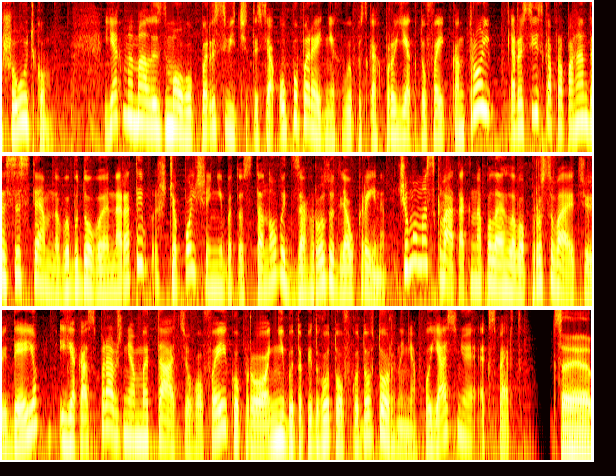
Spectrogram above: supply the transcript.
Шолудьком. Як ми мали змогу пересвідчитися у попередніх випусках проєкту Фейк Контроль, російська пропаганда системно вибудовує наратив, що Польща нібито становить загрозу для України. Чому Москва так наполегливо просуває цю ідею? І яка справжня мета цього фейку про нібито підготовку до вторгнення, пояснює експерт. Це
